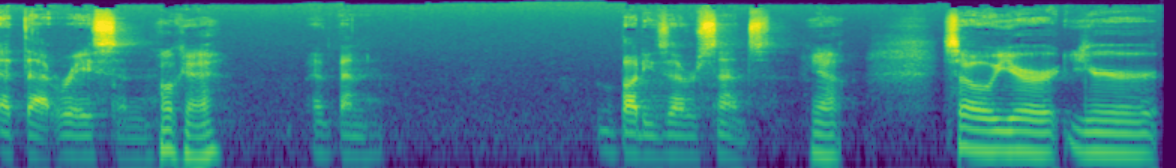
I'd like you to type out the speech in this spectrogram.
at that race and okay. have been buddies ever since. Yeah. So you're you're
